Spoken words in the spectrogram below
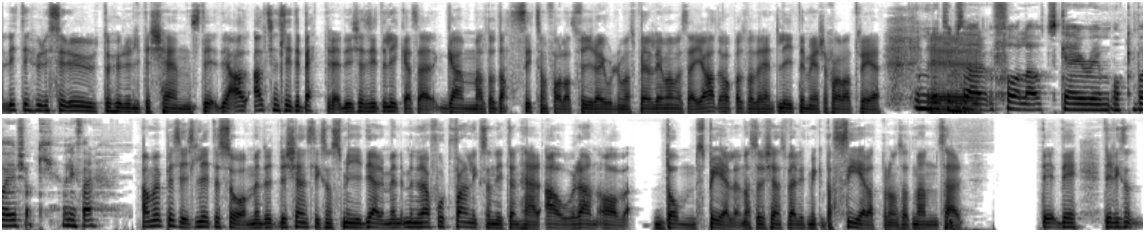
lite hur det ser ut och hur det lite känns. Det, det, all, allt känns lite bättre. Det känns inte lika så gammalt och dassigt som Fallout 4 gjorde när man spelade det. Man var så här, jag hade hoppats på att det hade hänt lite mer som Fallout 3. Ja, men det är typ Eh. så här Fallout, Skyrim och Bioshock ungefär. Ja men precis, lite så. Men det, det känns liksom smidigare. Men, men det har fortfarande liksom lite den här auran av de spelen. Alltså det känns väldigt mycket baserat på dem. Så att man så här, det, det, det, liksom,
